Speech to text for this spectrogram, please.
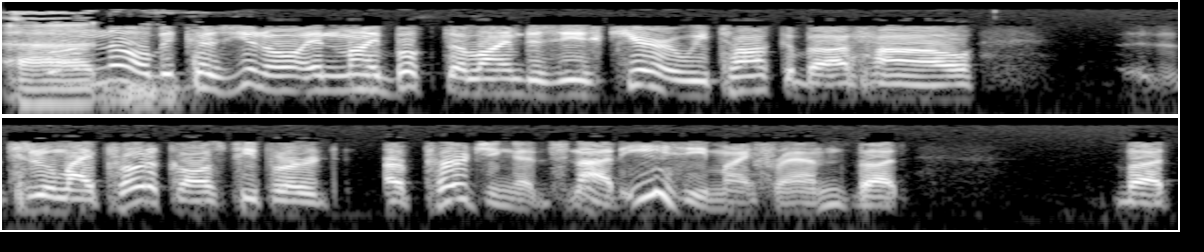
uh, well, no, because you know, in my book, The Lyme Disease Cure, we talk about how through my protocols, people are are purging it. It's not easy, my friend, but but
